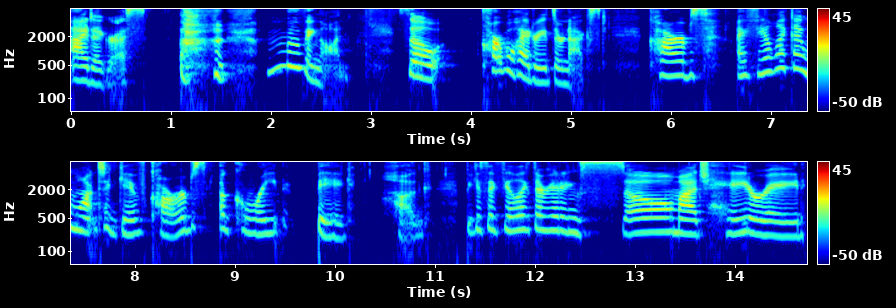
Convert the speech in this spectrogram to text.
I digress. Moving on. So, carbohydrates are next. Carbs, I feel like I want to give carbs a great big hug because I feel like they're getting so much haterade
